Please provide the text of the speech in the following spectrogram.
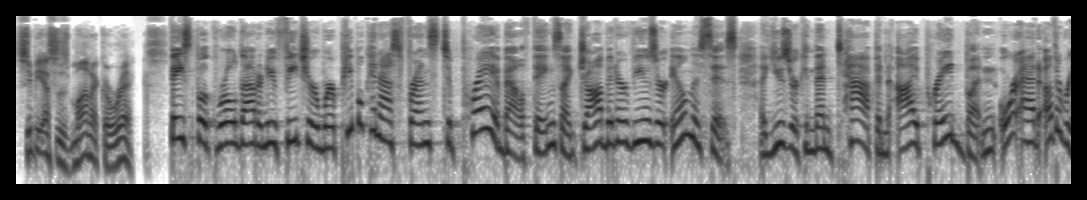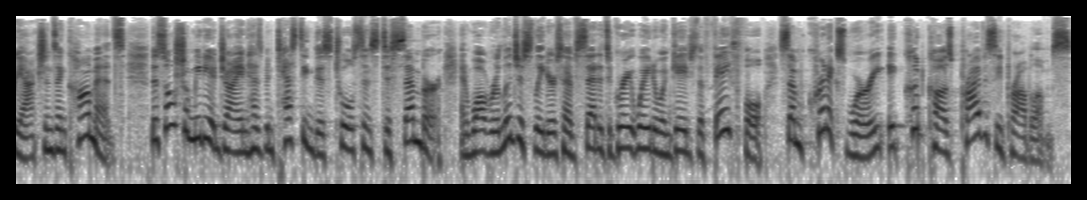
CBS's Monica Ricks. Facebook rolled out a new feature where people can ask friends to pray about things like job interviews or illnesses. A user can then tap an I prayed button or add other reactions and comments. The social media giant has been testing this tool since December, and while religious leaders have said it's a great way to engage the faithful, some critics worry it could cause privacy problems.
